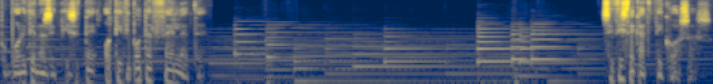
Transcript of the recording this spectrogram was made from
που μπορείτε να ζητήσετε οτιδήποτε θέλετε. Ζητήστε κάτι δικό σας.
